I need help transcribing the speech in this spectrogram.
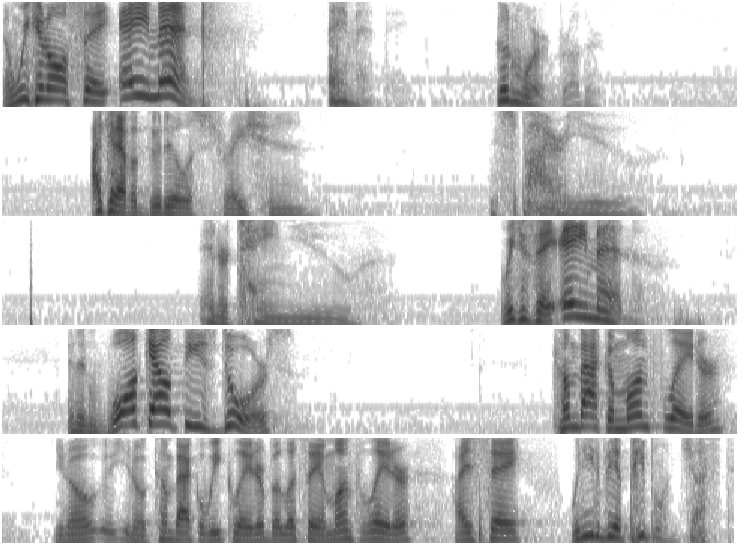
And we can all say, Amen. Amen. Good word, brother. I could have a good illustration, inspire you, entertain you. We can say, Amen. And then walk out these doors, come back a month later, you know, you know, come back a week later, but let's say a month later, I say, we need to be a people of justice.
